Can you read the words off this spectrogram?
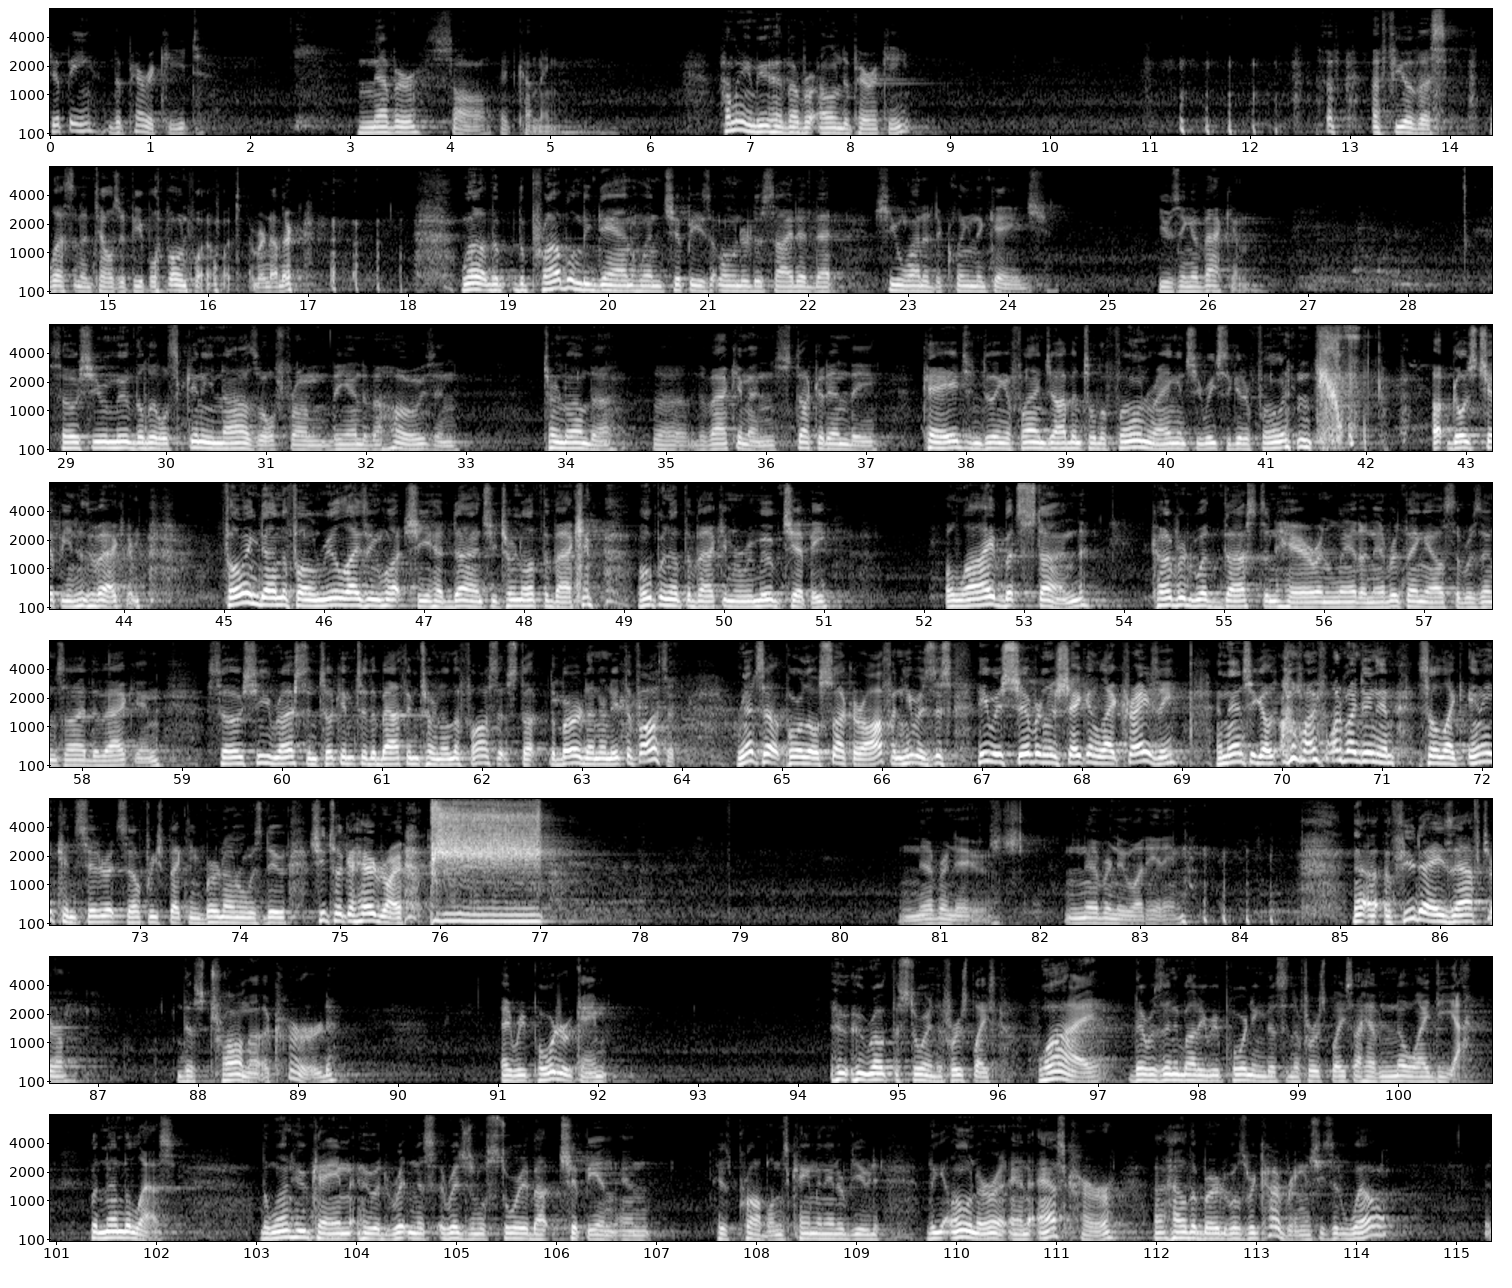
Chippy the parakeet never saw it coming. How many of you have ever owned a parakeet? a few of us less than intelligent people have owned one at one time or another. well, the, the problem began when Chippy's owner decided that she wanted to clean the cage using a vacuum. So she removed the little skinny nozzle from the end of the hose and turned on the, the, the, vacuum and stuck it in the cage and doing a fine job until the phone rang and she reached to get her phone and up goes Chippy into the vacuum. Throwing down the phone, realizing what she had done, she turned off the vacuum, opened up the vacuum, and removed Chippy, alive but stunned, covered with dust and hair and lint and everything else that was inside the vacuum. So she rushed and took him to the bathroom, turned on the faucet, stuck the bird underneath the faucet. Rinsed that poor little sucker off, and he was just, he was shivering and shaking like crazy. And then she goes, Oh, what am I doing to him? So, like any considerate, self respecting bird owner was due, she took a hair dryer. Never knew. Never knew what hit him. now, a few days after this trauma occurred, a reporter came who, who wrote the story in the first place. Why there was anybody reporting this in the first place, I have no idea. But nonetheless, the one who came, who had written this original story about Chippy and, and his problems, came and interviewed the owner and asked her uh, how the bird was recovering. And she said, Well,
